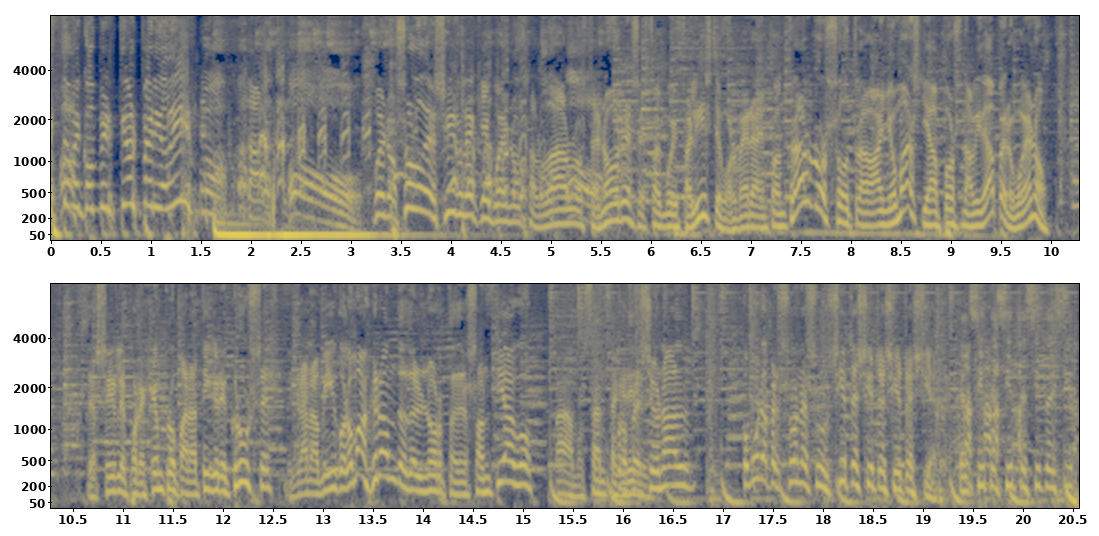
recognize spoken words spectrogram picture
esto me convirtió el periodismo. Bueno, solo decirle que, bueno, saludar a los tenores. Estoy muy feliz de volver a encontrarnos otro año más, ya post Navidad, pero bueno. Decirle, por ejemplo, para Tigre Cruces, mi gran amigo, lo más grande del norte de Santiago, Vamos, Santa querido. profesional, como una persona es un 7777. El 7777.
